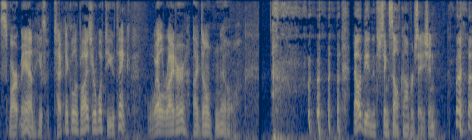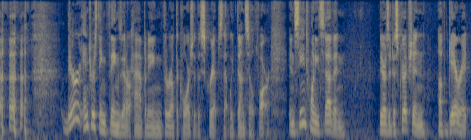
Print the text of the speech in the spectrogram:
Smart man. He's a technical advisor. What do you think? Well, writer, I don't know. That would be an interesting self conversation. there are interesting things that are happening throughout the course of the scripts that we've done so far. In scene 27, there's a description of Garrett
